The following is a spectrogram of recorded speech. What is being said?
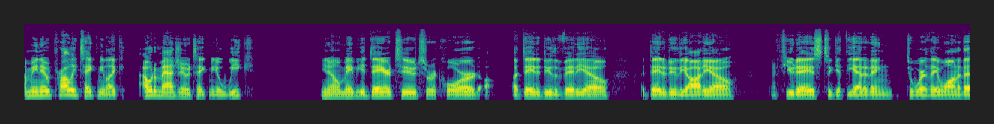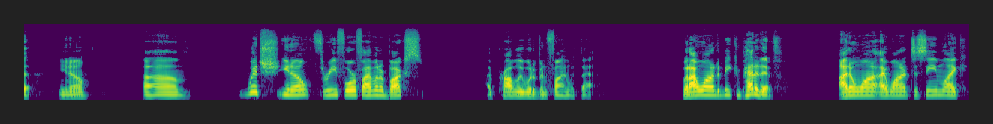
I mean, it would probably take me like I would imagine it would take me a week, you know, maybe a day or two to record, a day to do the video, a day to do the audio, and a few days to get the editing to where they wanted it, you know. Um, which you know, three, four, five hundred bucks, I probably would have been fine with that. But I wanted to be competitive. I don't want. I want it to seem like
